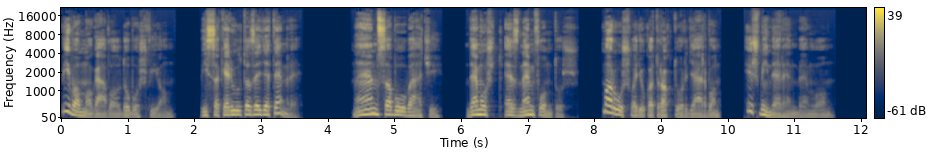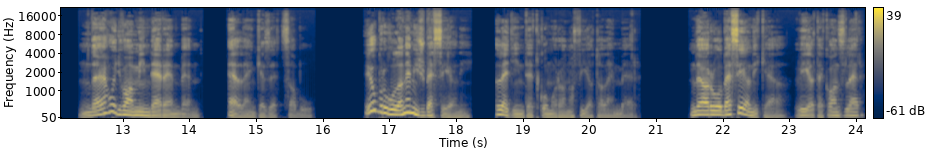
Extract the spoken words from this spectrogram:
Mi van magával, dobos fiam? Visszakerült az egyetemre? Nem, Szabó bácsi, de most ez nem fontos. Marós vagyok a traktorgyárban, és minden rendben van. De hogy van minden rendben? ellenkezett Szabó. Jobb róla nem is beszélni, legyintett komoran a fiatalember. De arról beszélni kell, vélte kancler,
